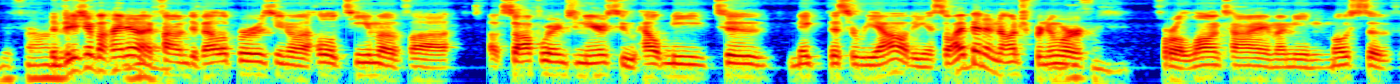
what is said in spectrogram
the, the vision behind it. Yeah. I found developers, you know, a whole team of, uh, of software engineers who helped me to make this a reality. And so I've been an entrepreneur for a long time. I mean, most of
